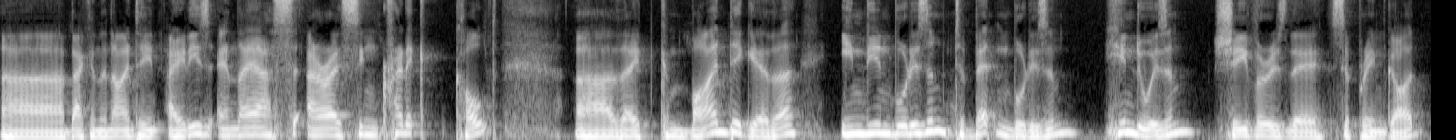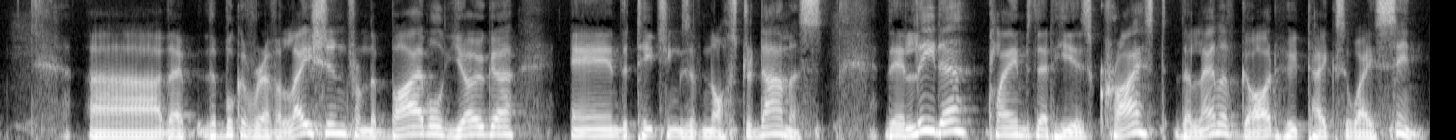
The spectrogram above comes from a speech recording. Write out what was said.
uh, back in the 1980s, and they are, are a syncretic cult. Uh, they combine together Indian Buddhism, Tibetan Buddhism, Hinduism. Shiva is their supreme god. Uh, the, the Book of Revelation from the Bible, yoga, and the teachings of Nostradamus. Their leader claims that he is Christ, the Lamb of God, who takes away sin.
